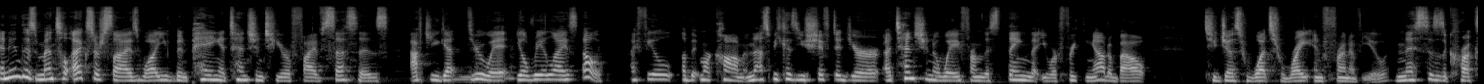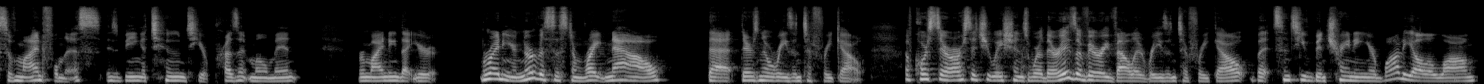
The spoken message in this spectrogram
And in this mental exercise, while you've been paying attention to your five senses, after you get through it, you'll realize, oh, I feel a bit more calm. And that's because you shifted your attention away from this thing that you were freaking out about to just what's right in front of you. And this is the crux of mindfulness is being attuned to your present moment, reminding that you're reminding your nervous system right now that there's no reason to freak out. Of course, there are situations where there is a very valid reason to freak out, but since you've been training your body all along,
